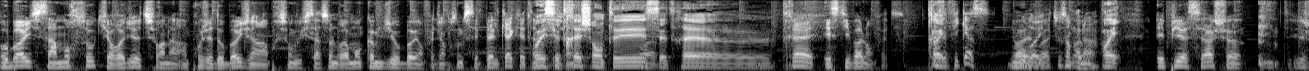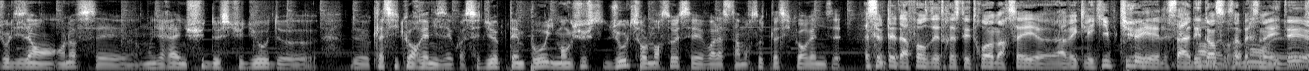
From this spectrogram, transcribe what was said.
Oh Boy, c'est un morceau qui aurait dû être sur un, un projet d'O Boy. J'ai l'impression que ça sonne vraiment comme du Oh Boy en fait. J'ai l'impression que c'est PLK qui est Ouais, c'est très chanté, Ouais. c'est très. euh, très estival en fait. Très Ouais. efficace. Ouais, Oh tout simplement. Voilà. Et puis SCH, euh, je vous le disais en, en off, c'est on dirait une chute de studio de, de classico organisé quoi. C'est du up tempo, il manque juste Jules sur le morceau et c'est voilà, c'est un morceau de classico organisé. C'est peut-être à force d'être resté trop à Marseille euh, avec l'équipe que ça a déteint Ah, sur sa vraiment, personnalité. euh,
